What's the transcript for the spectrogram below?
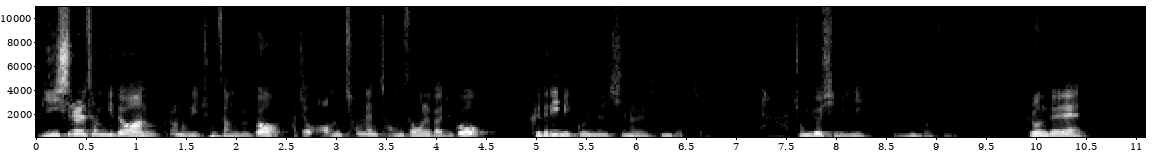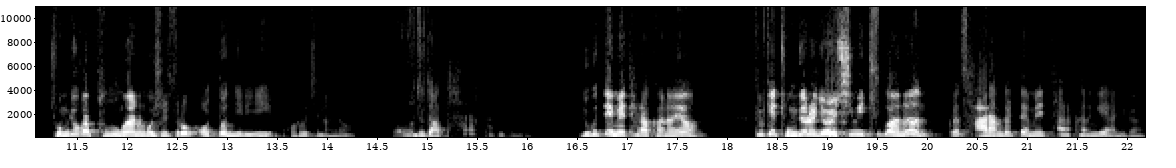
미신을 섬기던 그런 우리 조상들도 아주 엄청난 정성을 가지고 그들이 믿고 있는 신을 섬겼죠. 다 종교심이 있는 것입니다. 그런데 종교가 부흥하는 곳일수록 어떤 일이 벌어지나요? 모두 다 타락하게 됩니다. 누구 때문에 타락하나요? 그렇게 종교를 열심히 추구하는 그런 사람들 때문에 타락하는 게 아니라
